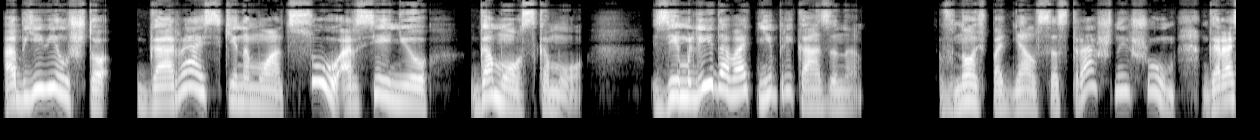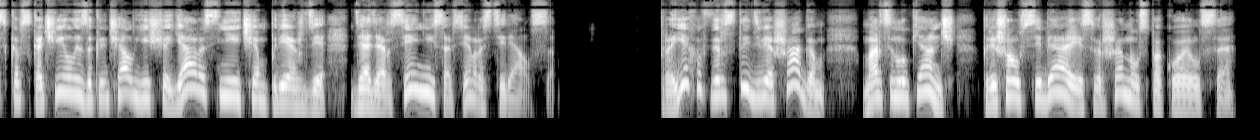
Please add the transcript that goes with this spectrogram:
объявил, что Гараськиному отцу, Арсению Гомоскому, земли давать не приказано. Вновь поднялся страшный шум. Гараська вскочил и закричал еще яростнее, чем прежде. Дядя Арсений совсем растерялся. Проехав версты две шагом, Мартин Лукьянович пришел в себя и совершенно успокоился.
